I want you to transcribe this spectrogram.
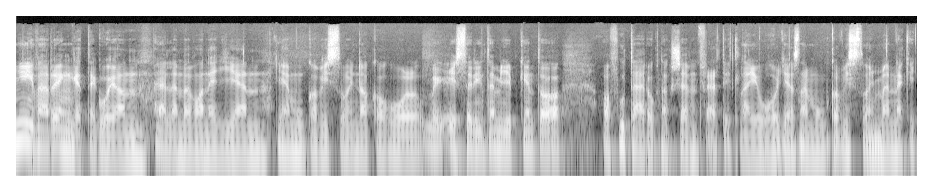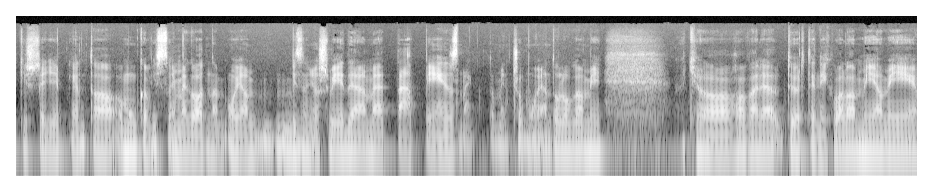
Nyilván rengeteg olyan eleme van egy ilyen, ilyen munkaviszonynak, ahol, és szerintem egyébként a, a futároknak sem feltétlen jó, hogy ez nem munkaviszony, mert nekik is egyébként a, a munkaviszony megadna olyan bizonyos védelmet, táppénz, meg tudom, egy csomó olyan dolog, ami, hogyha ha vele történik valami, ami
